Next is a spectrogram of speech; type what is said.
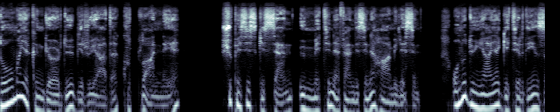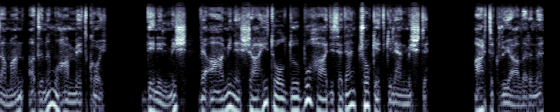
Doğuma yakın gördüğü bir rüyada kutlu anneye, ''Şüphesiz ki sen ümmetin efendisine hamilesin. Onu dünyaya getirdiğin zaman adını Muhammed koy.'' denilmiş ve Amine şahit olduğu bu hadiseden çok etkilenmişti. Artık rüyalarını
